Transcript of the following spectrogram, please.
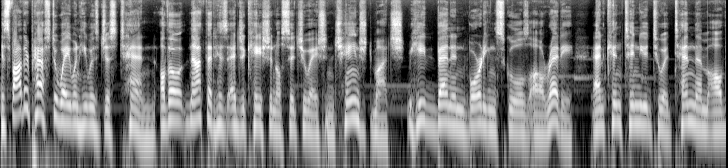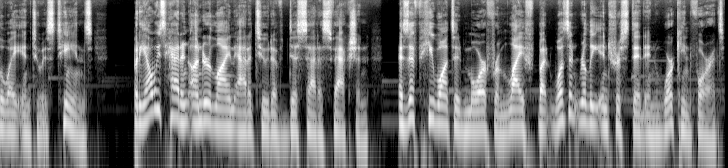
His father passed away when he was just 10, although not that his educational situation changed much. He'd been in boarding schools already and continued to attend them all the way into his teens. But he always had an underlying attitude of dissatisfaction, as if he wanted more from life but wasn't really interested in working for it.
